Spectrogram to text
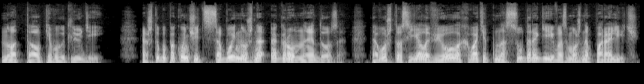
но отталкивают людей. А чтобы покончить с собой, нужна огромная доза. Того, что съела Виола, хватит на судороги и, возможно, паралич,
